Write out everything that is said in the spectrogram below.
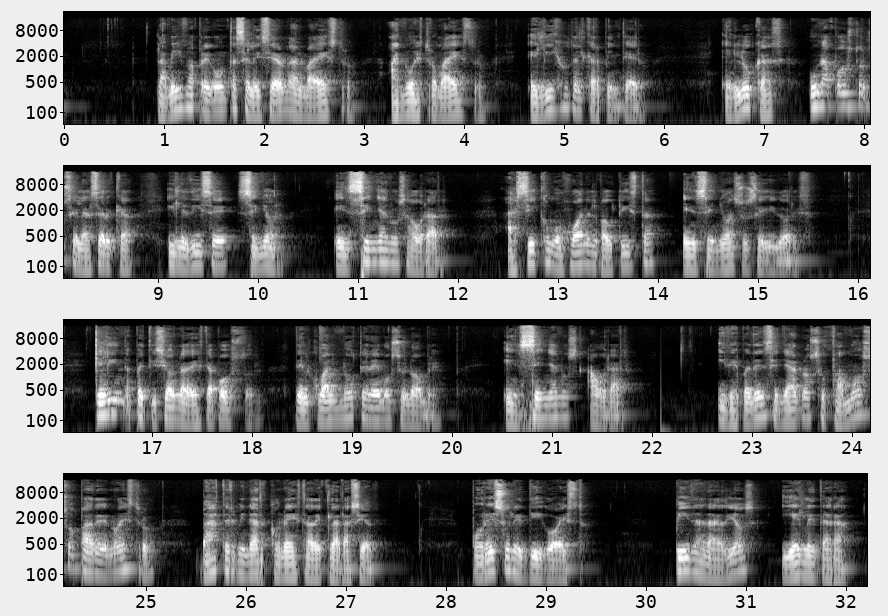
La misma pregunta se le hicieron al maestro, a nuestro maestro, el hijo del carpintero. En Lucas, un apóstol se le acerca y le dice, Señor, enséñanos a orar, así como Juan el Bautista enseñó a sus seguidores. Qué linda petición la de este apóstol del cual no tenemos su nombre. Enséñanos a orar. Y después de enseñarnos su famoso Padre nuestro, va a terminar con esta declaración. Por eso les digo esto. Pidan a Dios y Él les dará.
